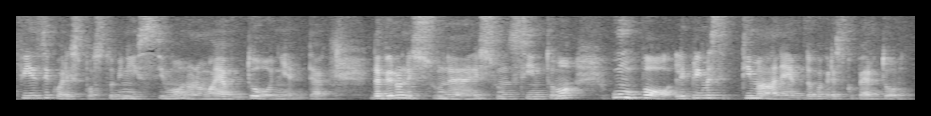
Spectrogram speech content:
fisico ha risposto benissimo, non ho mai avuto niente, davvero nessun, nessun sintomo. Un po' le prime settimane dopo aver scoperto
